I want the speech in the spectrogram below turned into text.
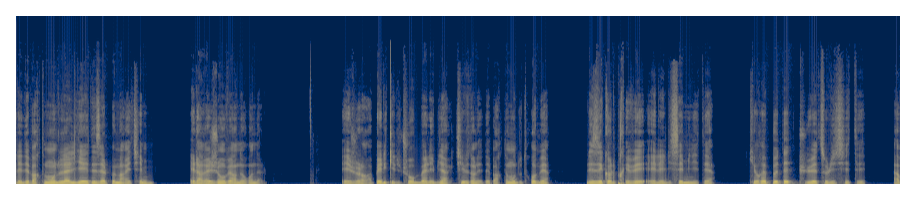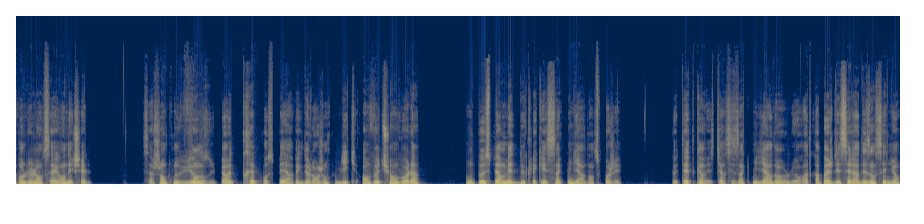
les départements de l'Allier et des Alpes-Maritimes, et la région Auvergne-Rhône-Alpes. Et je le rappelle qu'il est toujours bel et bien actif dans les départements d'outre-mer, les écoles privées et les lycées militaires, qui auraient peut-être pu être sollicités avant de le lancer à grande échelle. Sachant que nous vivons dans une période très prospère avec de l'argent public en veux-tu en voilà, on peut se permettre de claquer 5 milliards dans ce projet. Peut-être qu'investir ces 5 milliards dans le rattrapage des salaires des enseignants,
